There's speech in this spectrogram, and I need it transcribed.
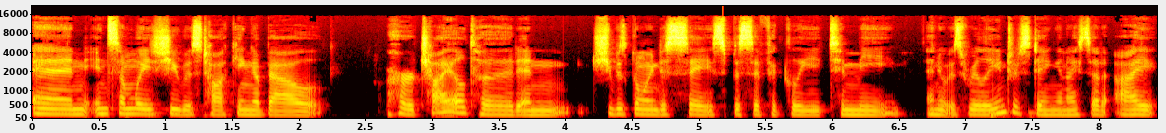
And in some ways, she was talking about her childhood and she was going to say specifically to me and it was really interesting. And i said i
